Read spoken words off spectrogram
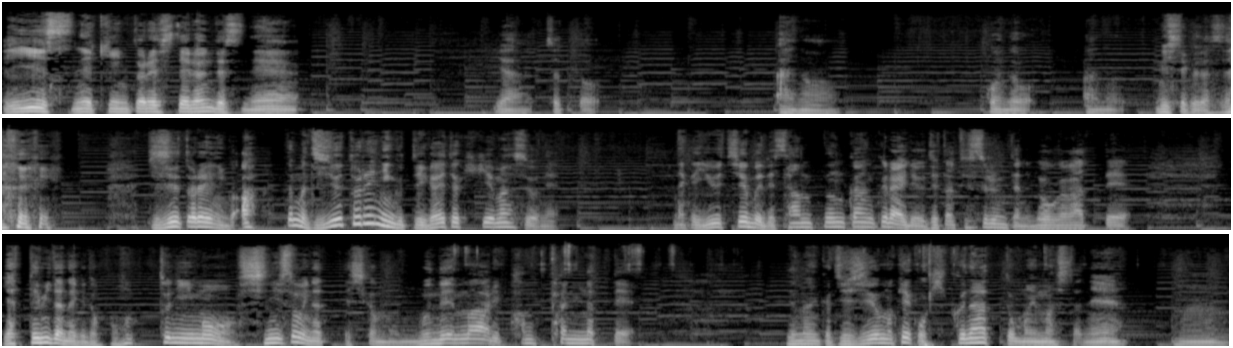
いいっすね。筋トレしてるんですね。いや、ちょっと、あの、今度、あの、見せてください。自重トレーニング。あ、でも自重トレーニングって意外と聞けますよね。なんか YouTube で3分間くらいで腕立てするみたいな動画があって、やってみたんだけど、本当にもう死にそうになって、しかも胸周りパンパンになって、で、なんか自重も結構効くなって思いましたね。うん。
